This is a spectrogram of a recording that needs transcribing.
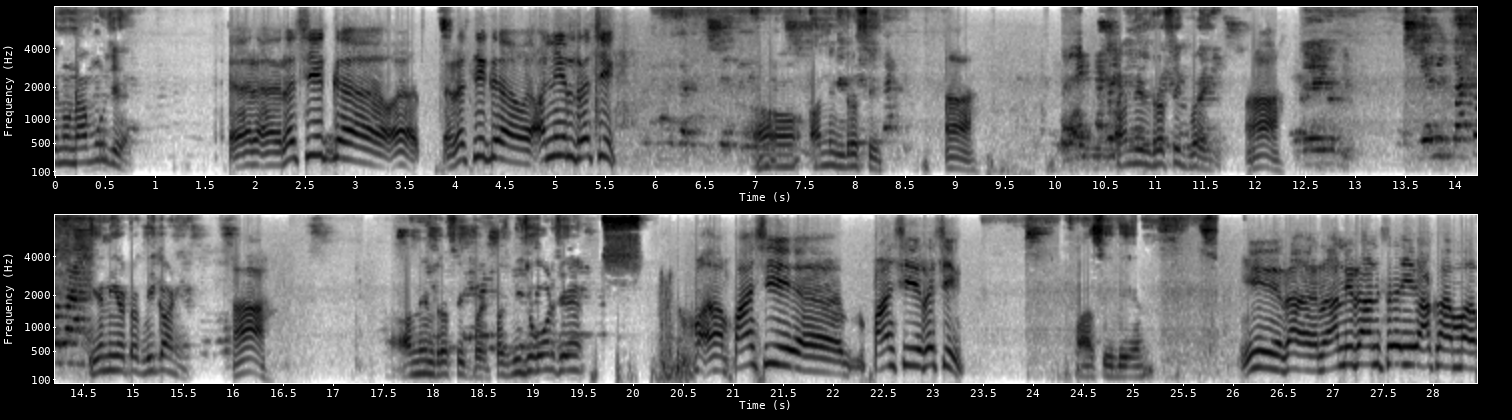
એનું નામ શું છે? રસિક રસિક અનિલ રસિક. અનિલ રસિક. હા. અનિલ રસિકભાઈ. હા. એની અટક વિકાણી. હા. અનિલ રસિકભાઈ. પછી બીજું કોણ છે? પાંસી પાંસી રસિક. પાંસી બેન. એ રાની રાણ છે એ આખા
